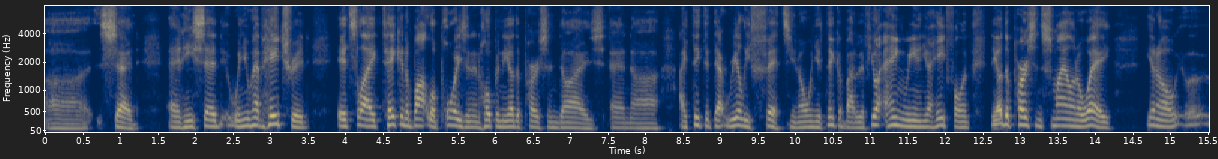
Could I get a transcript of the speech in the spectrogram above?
uh, said. And he said, when you have hatred, it's like taking a bottle of poison and hoping the other person dies. And uh, I think that that really fits. You know, when you think about it, if you're angry and you're hateful and the other person's smiling away, you know, uh,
